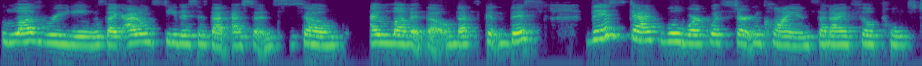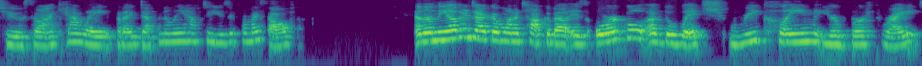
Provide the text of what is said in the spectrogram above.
love readings. Like I don't see this as that essence. So I love it though. That's good. This this deck will work with certain clients that I feel pulled to. So I can't wait, but I definitely have to use it for myself. And then the other deck I want to talk about is Oracle of the Witch, Reclaim Your Birthright.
